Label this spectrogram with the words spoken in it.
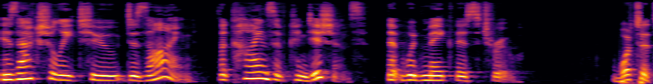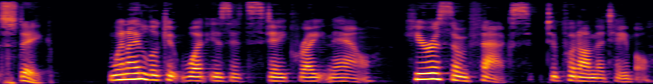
is actually to design the kinds of conditions that would make this true. What's at stake? When I look at what is at stake right now, here are some facts to put on the table.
